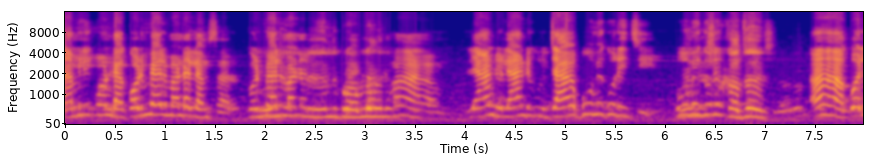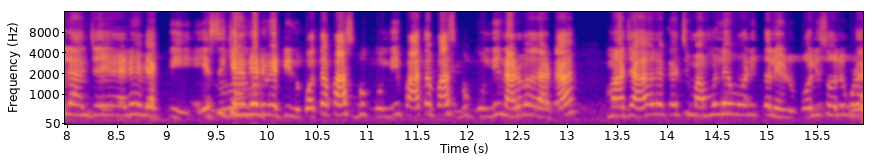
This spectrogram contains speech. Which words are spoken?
నమిలికొండ కొడిమేల మండలం సార్. కొడిమేల మండలం. ఏంది ప్రాబ్లం ల్యాండ్ ల్యాండ్ గురించి జాగ భూమి గురించి. భూమి గురించి కబ్జా చేసి ఆ గొల్ల అంజయ్య అనే వ్యక్తి ఎస్సీ క్యాండిడేట్ పెట్టిండు. కొత్త పాస్బుక్ ఉంది పాత పాస్బుక్ ఉంది నడవదట. మా జాగాలకు వచ్చి మమ్మల్నే ఓనిత్తలేడు. పోలీసు వాళ్ళు కూడా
